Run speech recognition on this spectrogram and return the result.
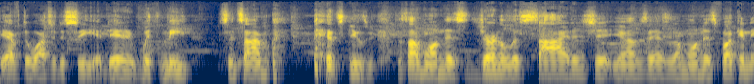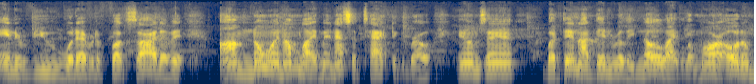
You have to watch it to see. And then with me, since I'm excuse me, since I'm on this journalist side and shit, you know what I'm saying? Since I'm on this fucking interview, whatever the fuck side of it, I'm knowing, I'm like, man, that's a tactic, bro. You know what I'm saying? But then I didn't really know, like, Lamar Odom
